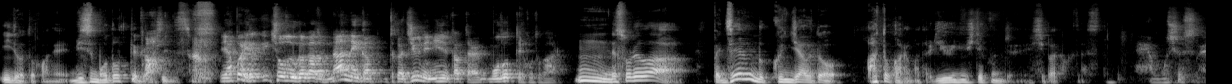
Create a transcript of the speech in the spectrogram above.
井戸とかね、水戻ってるらしいんですよ。やっぱりちょうど伺うと何年かとか10年、20年経ったら戻ってることがある。うん。で、それは、やっぱり全部組んじゃうと、後からまた流入していくんだよね、しばらく経つと。えー面白いですね。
